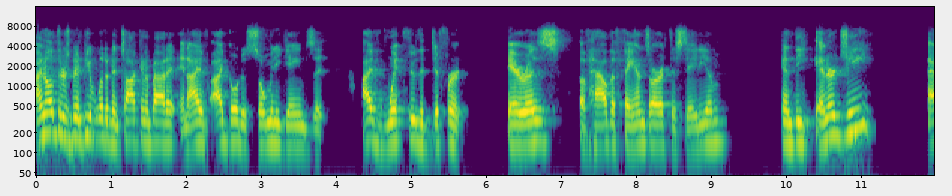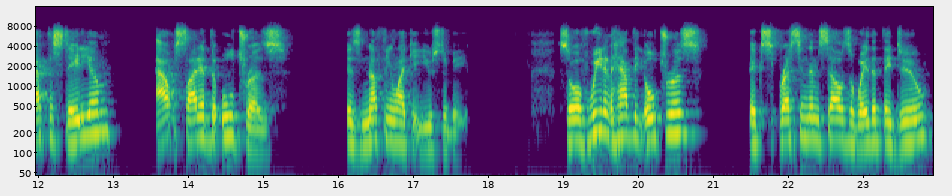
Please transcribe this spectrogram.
I know there's been people that have been talking about it, and I've I go to so many games that I've went through the different eras of how the fans are at the stadium, and the energy at the stadium outside of the ultras is nothing like it used to be. So if we didn't have the ultras expressing themselves the way that they do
